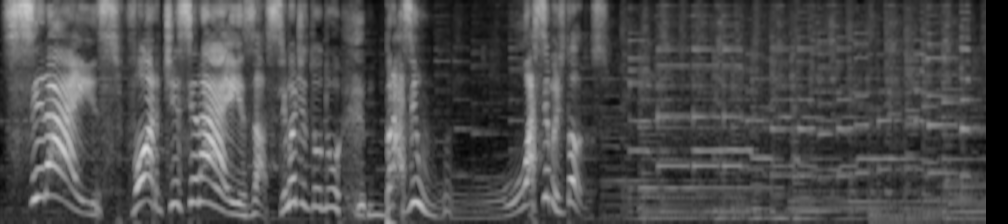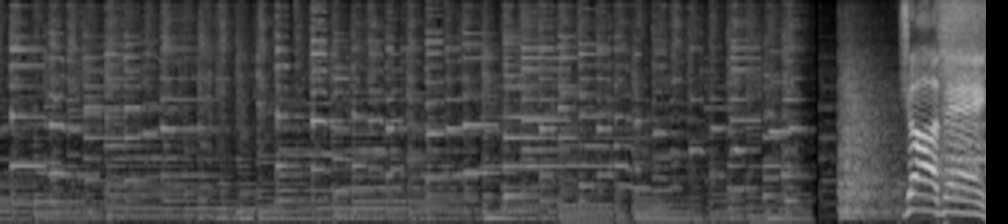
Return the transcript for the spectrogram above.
sinais, fortes sinais, acima de tudo, Brasil, acima de todos. Jovem,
